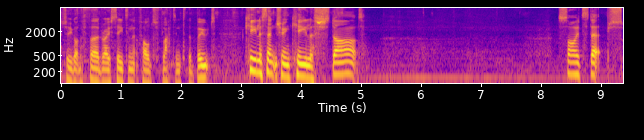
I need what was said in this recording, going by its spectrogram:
so you've got the third row seating that folds flat into the boot, keyless entry and keyless start, side steps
